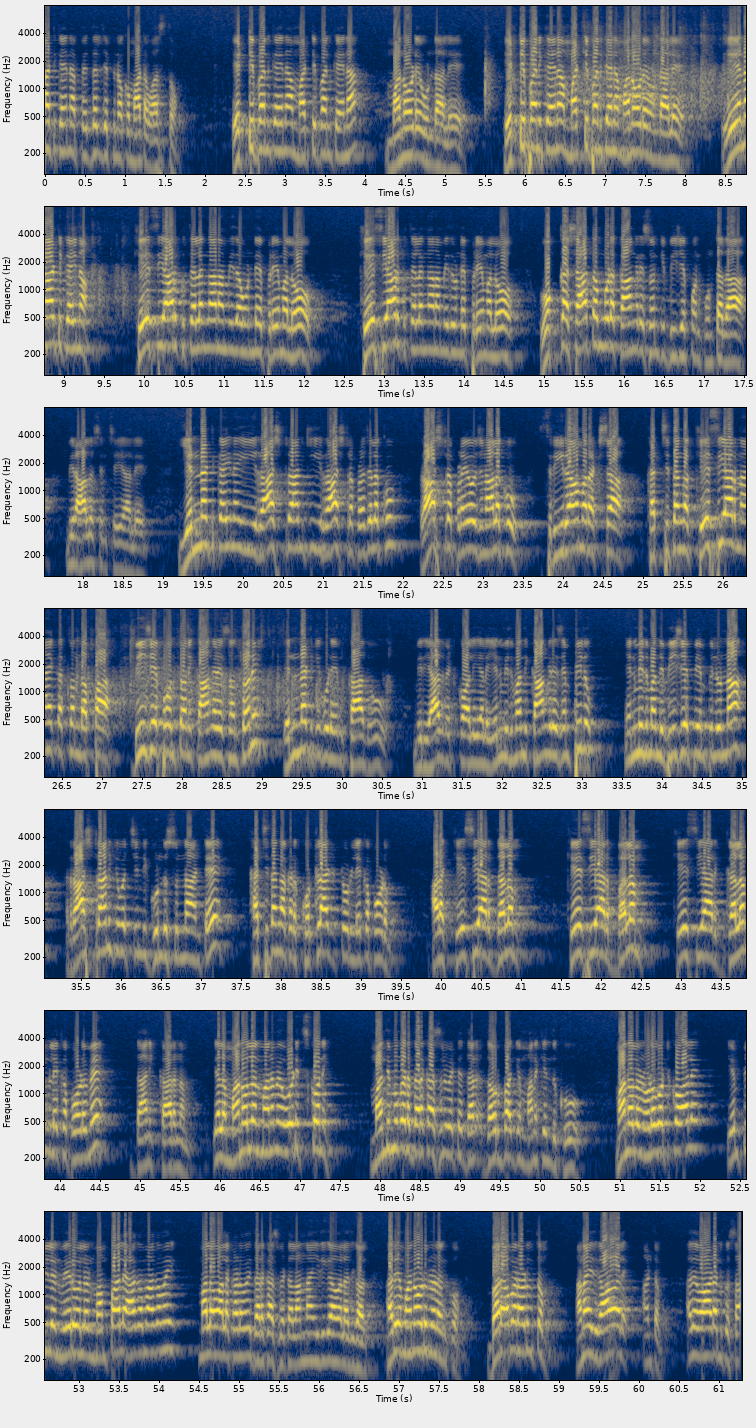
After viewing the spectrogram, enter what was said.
నాటికైనా పెద్దలు చెప్పిన ఒక మాట వాస్తవం. ఎట్టి పనికైనా మట్టి పనికైనా మనోడే ఉండాలి. ఎట్టి పనికైనా మట్టి పనికైనా మనోడే ఉండాలి. ఏనాటికైనా కేసీఆర్కు తెలంగాణ మీద ఉండే ప్రేమలో కేసీఆర్కు తెలంగాణ మీద ఉండే ప్రేమలో ఒక్క శాతం కూడా కాంగ్రెస్ వానికి బీజేపీ వానికి ఉంటుందా? మీరు ఆలోచన చేయాలి. ఎన్నటికైనా ఈ రాష్ట్రానికి ఈ రాష్ట్ర ప్రజలకు రాష్ట్ర ప్రయోజనాలకు శ్రీరామ రక్ష ఖచ్చితంగా కేసీఆర్ నాయకత్వం తప్ప బీజేపీతో కాంగ్రెస్ తోని ఎన్నటికీ కూడా ఏం కాదు. మీరు యాద పెట్టుకోవాలి ఇలా ఎనిమిది మంది కాంగ్రెస్ ఎంపీలు ఎనిమిది మంది బీజేపీ ఎంపీలు ఉన్నా రాష్ట్రానికి వచ్చింది గుండు సున్నా అంటే ఖచ్చితంగా అక్కడ కొట్లాడేటోడు లేకపోవడం. ఆడ కేసీఆర్ దళం కేసీఆర్ బలం కేసీఆర్ గలం లేకపోవడమే దానికి కారణం. ఇలా మనోళ్ళని మనమే ఓడించుకొని మంది ముంగట దరఖాస్తులు పెట్టే దౌర్భాగ్యం మనకెందుకు? మనోళ్ళని ఒడగొట్టుకోవాలి ఎంపీలను వేరే వాళ్ళని పంపాలి ఆగమాగమై మళ్ళీ వాళ్ళ కడవై దరఖాస్తు పెట్టాలి. అన్న ఇది కావాలి అది కావాలి. అదే మనోడు ఉన్నాడు అనుకో. బరాబర్ అడుగుతాం. అన్న ఇది కావాలి అంటాం. అదే వాడనుకో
